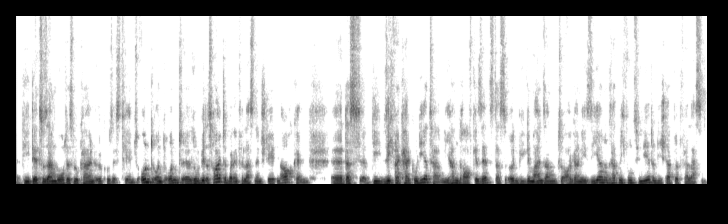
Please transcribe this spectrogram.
die, der Zusammenbruch des lokalen Ökosystems und, und, und, äh, so wie wir das heute bei den verlassenen Städten auch kennen dass die sich verkalkuliert haben. Die haben darauf gesetzt, das irgendwie gemeinsam zu organisieren und es hat nicht funktioniert und die Stadt wird verlassen.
